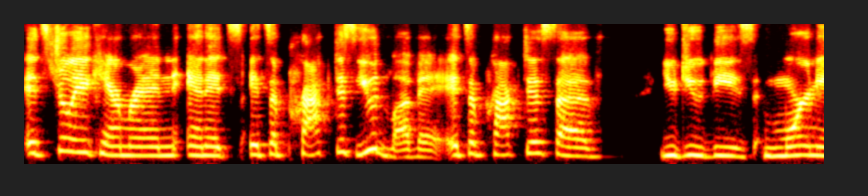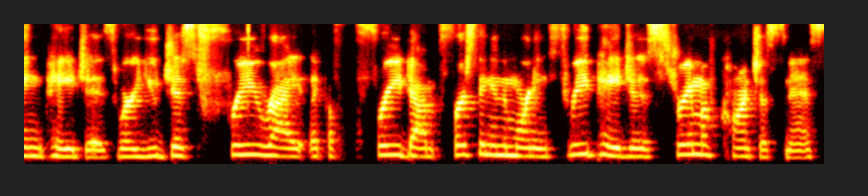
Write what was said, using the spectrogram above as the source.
It's Julia Cameron and it's it's a practice you would love it. It's a practice of you do these morning pages where you just free write like a free dump first thing in the morning, three pages, stream of consciousness.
